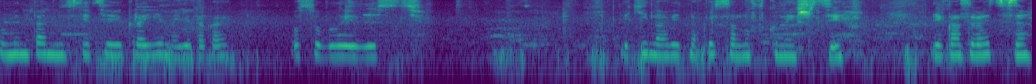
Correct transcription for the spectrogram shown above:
у ментальності цієї країни є така особливість, який навіть написано в книжці, яка зветься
